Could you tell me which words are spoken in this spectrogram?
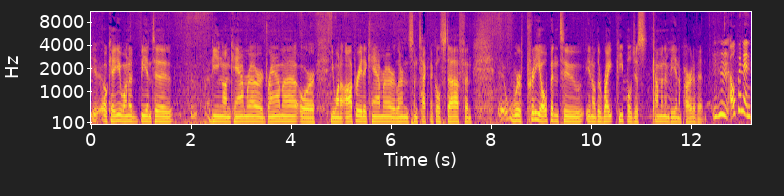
okay, you want to be into being on camera or drama, or you want to operate a camera or learn some technical stuff, and we're pretty open to you know the right people just coming and being a part of it. Hmm, open and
